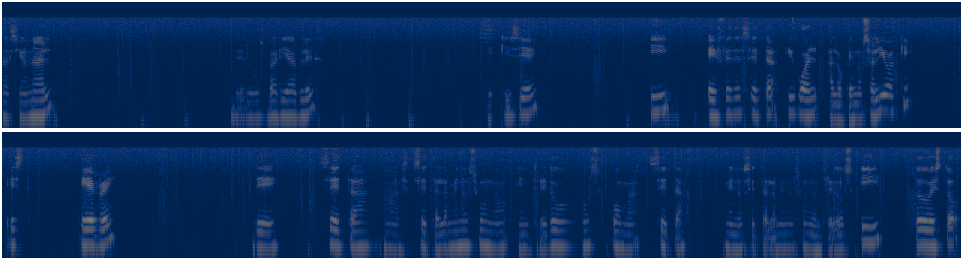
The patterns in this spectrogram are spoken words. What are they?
racional de dos variables x, y f de z igual a lo que nos salió aquí, este r de z más z a la menos 1 entre 2, z menos z a la menos 1 entre 2 y todo esto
